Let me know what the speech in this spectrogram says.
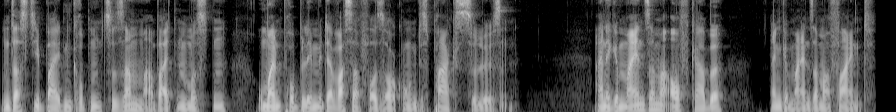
und dass die beiden Gruppen zusammenarbeiten mussten, um ein Problem mit der Wasserversorgung des Parks zu lösen. Eine gemeinsame Aufgabe, ein gemeinsamer Feind.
